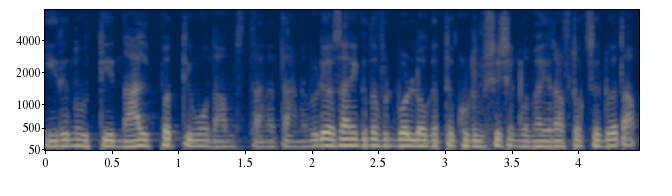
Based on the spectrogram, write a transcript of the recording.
ഇരുന്നൂറ്റി നാൽപ്പത്തി മൂന്നാം സ്ഥാനത്താണ്. വീഡിയോ അവസാനിക്കുന്ന. ഫുട്ബോൾ ലോകത്തെ കൂടുതൽ വിശേഷങ്ങളുമായി റാഫ്റ്റോക്സ് എടുത്താം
